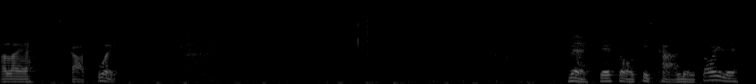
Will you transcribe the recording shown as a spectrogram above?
อะไรอะกาบกล้วย แม่เจสอนติดขาเหลืองต้อยเลย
